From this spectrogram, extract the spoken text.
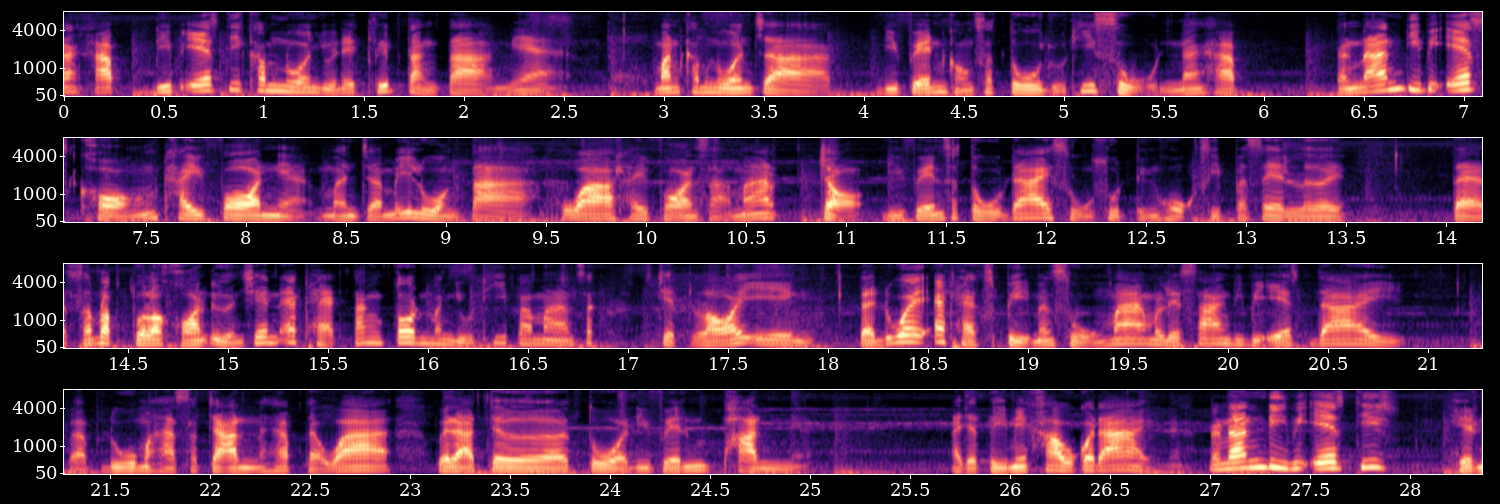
นะครับ DPS ที่คำนวณอยู่ในคลิปต่างๆเนี่ยมันคำนวณจาก Defense ของศัตรูอยู่ที่ศูนย์นะครับ ดังนั้น DPS ของไทฟอนเนี่ย มันจะไม่ลวงตา เพราะว่าไทฟอนสามารถเจาะ Defense ศัตรูได้สูงสุดถึง 60%เลย แต่สำหรับตัวละครอื่นเช่น Attack ตั้งต้นมันอยู่ที่ประมาณสัก 700 เอง แต่ด้วย Attack Speed มันสูงมาก มันเลยสร้าง DPS ได้แบบดูมหัศจรรย์นะครับ แต่ว่าเวลาเจอตัว Defense พันเนี่ยอาจจะตีไม่เข้าก็ได้นะดังนั้น DPS ที่เห็น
